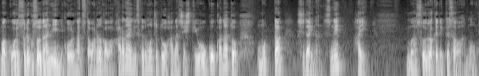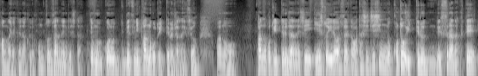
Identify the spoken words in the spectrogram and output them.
まあこうそれこそ何人にこれが伝わるのか分からないですけども、ちょっとお話ししておこうかなと思った次第なんですね。はい。まあそういうわけで今朝はもうパンが焼けなくて本当に残念でした。でもこれ別にパンのこと言ってるんじゃないですよ。あの、パンのこと言ってるんじゃないし、イースト入れ忘れた私自身のことを言ってるんですらなくて、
